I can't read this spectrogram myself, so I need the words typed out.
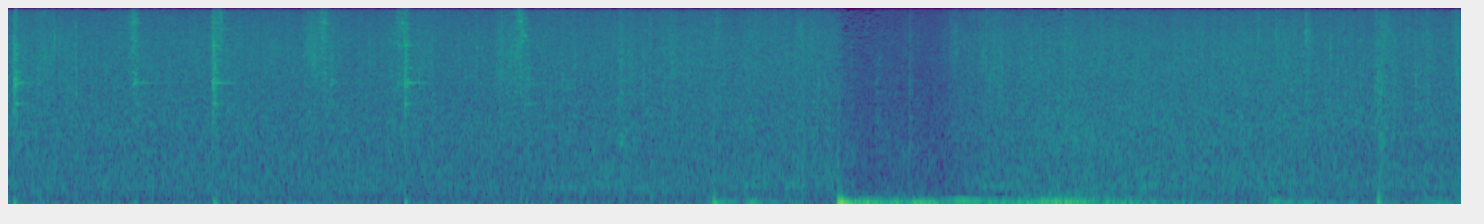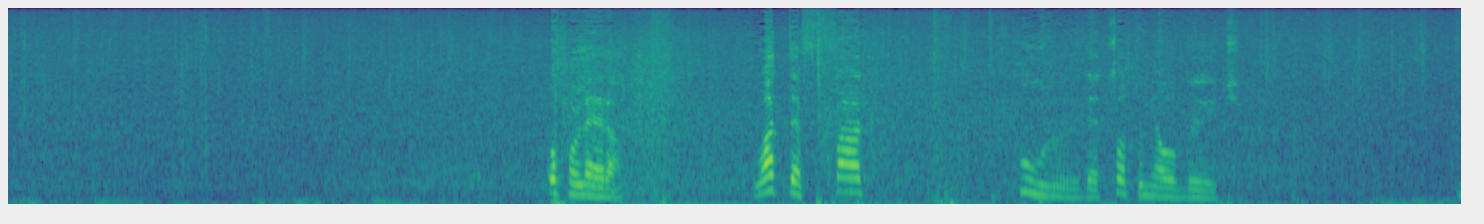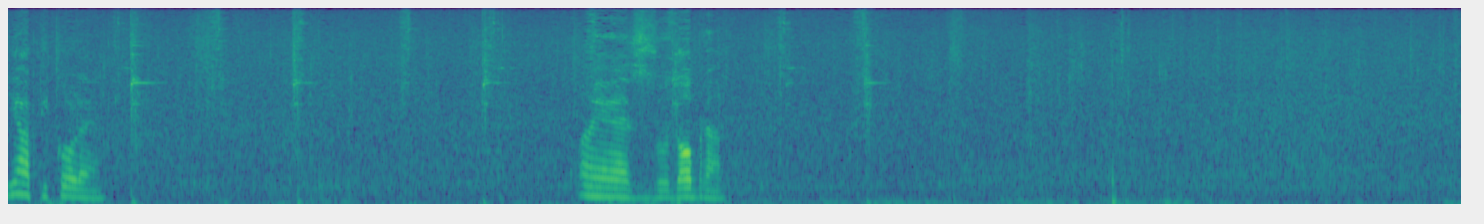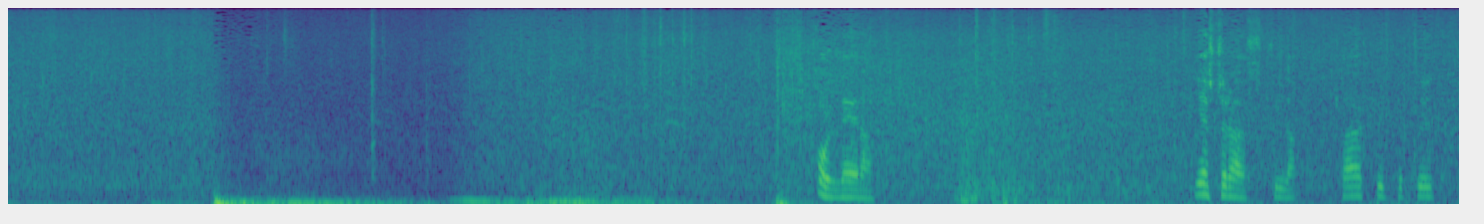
O cholera! What the fuck? Kurde, co tu miało być? Ja pikole. O Jezu, dobra. Cholera. Jeszcze raz, chwila. Tak, pyk, pyk, pyk.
